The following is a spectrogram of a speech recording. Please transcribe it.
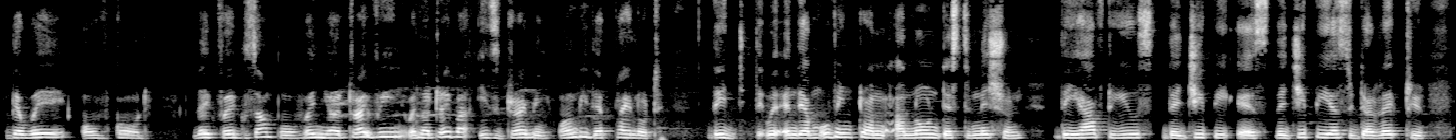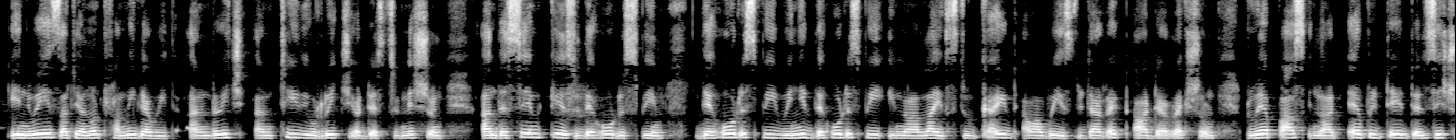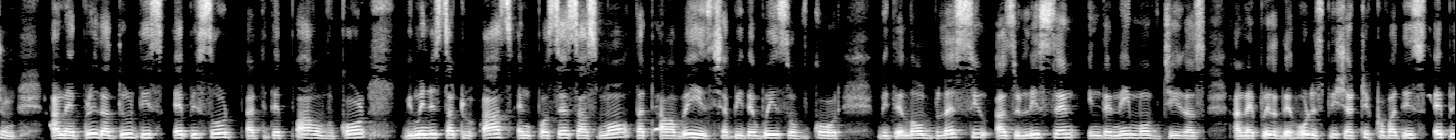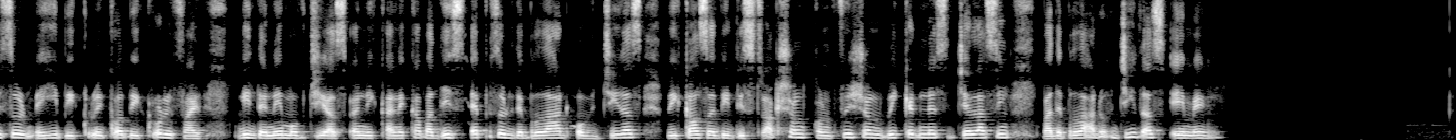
the way of God. Like, for example, when you are driving, when a driver is driving, only the pilot, they, they and they are moving to an unknown destination, they have to use the GPS, the GPS to direct you in ways that you are not familiar with and reach until you reach your destination. And the same case with the Holy Spirit. The Holy Spirit, we need the Holy Spirit in our lives to guide our ways, to direct our direction, to help us in our everyday decision. And I pray that through this episode, that the power of God will minister to us and possess us more, that our ways shall be the ways of God. May the Lord bless you as you listen in the name of Jesus. And I pray that the Holy Spirit shall take over this episode. May He be God be glorified in the name of Jesus. And we can cover this episode with the blood of Jesus. We cancel every distraction, confusion, wickedness, jealousy by the blood of Jesus. Amen.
